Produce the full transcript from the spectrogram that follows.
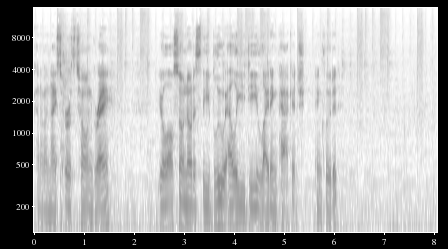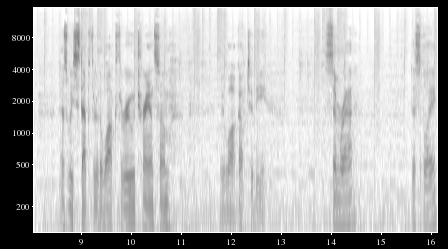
Kind of a nice earth tone gray. You'll also notice the blue LED lighting package included. As we step through the walk-through transom, we walk up to the Simrad display. You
